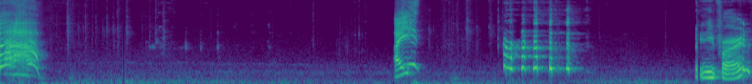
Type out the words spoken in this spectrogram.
Ah! I. Can you prone?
